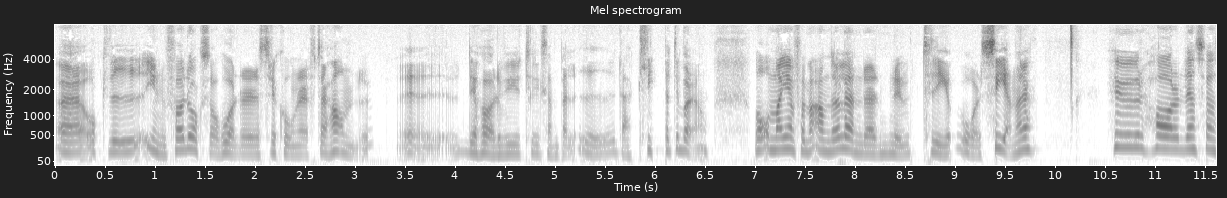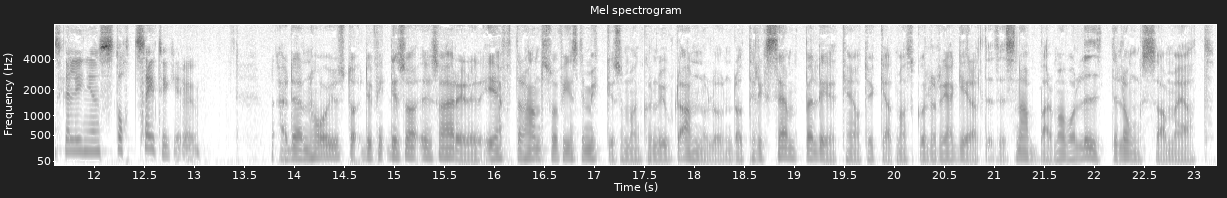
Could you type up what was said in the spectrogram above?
eh, och vi införde också hårdare restriktioner efterhand. Eh, Det hörde vi ju till exempel i det här klippet i början. Och om man jämför med andra länder nu tre år senare Hur har den svenska linjen stått sig tycker du? Den har ju stå, det, det så, här är det, i efterhand så finns det mycket som man kunde gjort annorlunda. Och till exempel det kan jag tycka att man skulle reagerat lite snabbare. Man var lite långsam med att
